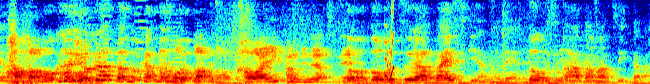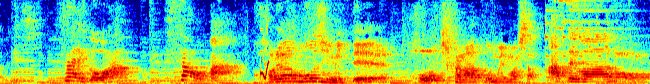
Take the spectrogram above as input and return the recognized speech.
やつの方が良かったのかなと。もっとあの可愛い感じのやつね。そう動物が大好きなので動物の頭ついたら嬉しい。最後は扫把これは文字見てほうきかなと思いました。合ってます。あ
